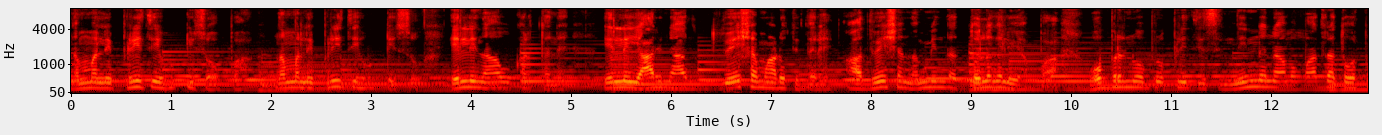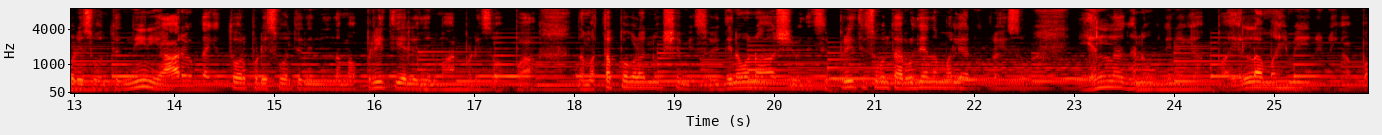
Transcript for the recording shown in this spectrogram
ನಮ್ಮಲ್ಲಿ ಪ್ರೀತಿ ಹುಟ್ಟಿಸು ಅಪ್ಪ. ನಮ್ಮಲ್ಲಿ ಪ್ರೀತಿ ಹುಟ್ಟಿಸು. ಎಲ್ಲಿ ನಾವು ಕರ್ತನೆ ಎಲ್ಲಿ ಯಾರಿನಾರು ದ್ವೇಷ ಮಾಡುತ್ತಿದ್ದರೆ ಆ ದ್ವೇಷ ನಮ್ಮಿಂದ ತೊಲಗಲಿ ಅಪ್ಪ. ಒಬ್ಬರನ್ನೊಬ್ಬರು ಪ್ರೀತಿಸಿ ನಿನ್ನ ನಾಮ ಮಾತ್ರ ತೋರ್ಪಡಿಸುವಂತೆ ನೀನು ಯಾರು ಎಂಬುದಾಗಿ ತೋರ್ಪಡಿಸುವಂತೆ ನಿನ್ನ ನಮ್ಮ ಪ್ರೀತಿಯಲ್ಲಿ ನೀನು ಮಾರ್ಪಡಿಸು ಅಪ್ಪ. ನಮ್ಮ ತಪ್ಪುಗಳನ್ನು ಕ್ಷಮಿಸು ಈ ದಿನವನ್ನು ಆಶೀರ್ವದಿಸಿ ಪ್ರೀತಿಸುವಂಥ ಹೃದಯ ನಮ್ಮಲ್ಲಿ ಅನುಗ್ರಹಿಸು. ಎಲ್ಲ ಘನವು ನಿನಗೆ ಅಪ್ಪ ಎಲ್ಲ ಮಹಿಮೆಯು ನಿನಗೆ ಅಪ್ಪ.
